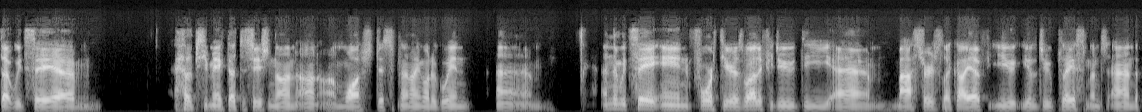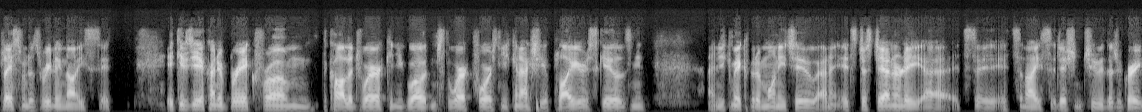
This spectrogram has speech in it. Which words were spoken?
that we'd say um, helps you make that decision on on, on what discipline I'm going to go in. Um, and then we'd say in fourth year as well, if you do the um, masters like I have, you you'll do placement, and the placement is really nice. It it gives you a kind of break from the college work, and you go out into the workforce, and you can actually apply your skills, and you, and you can make a bit of money too. And it's just generally uh, it's a, it's a nice addition to the degree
